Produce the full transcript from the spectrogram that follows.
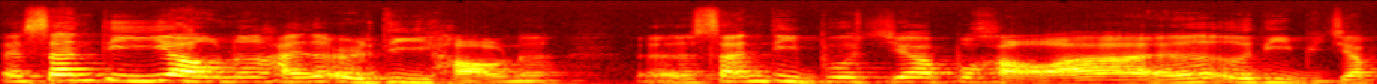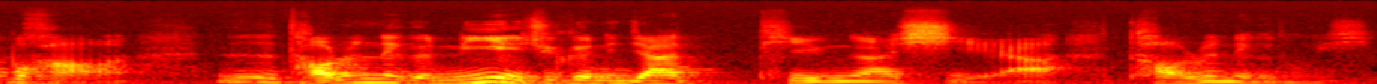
哎，三弟要呢还是二弟好呢？呃，三弟不比较不好啊，二弟比较不好啊。讨论那个你也去跟人家听啊写啊讨论那个东西，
